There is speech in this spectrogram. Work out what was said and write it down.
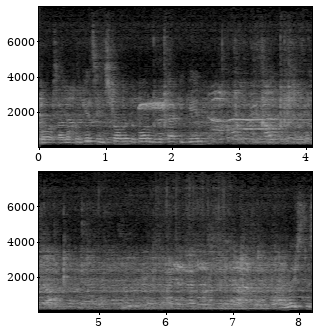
Boris O'Loughlin gets in strong at the bottom of the pack again. At least this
